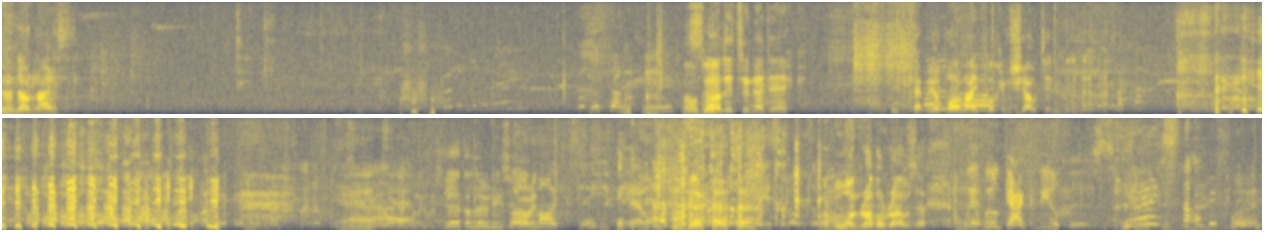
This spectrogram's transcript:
Turned out nice. Good, thank you. All good? Splitting headache. He's kept me up all night fucking shouting. yeah, the loonies are Well, going. Mike's leaving. Number one rabble rouser. And we'll, we'll gag the others. Yes, that'll be fun.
